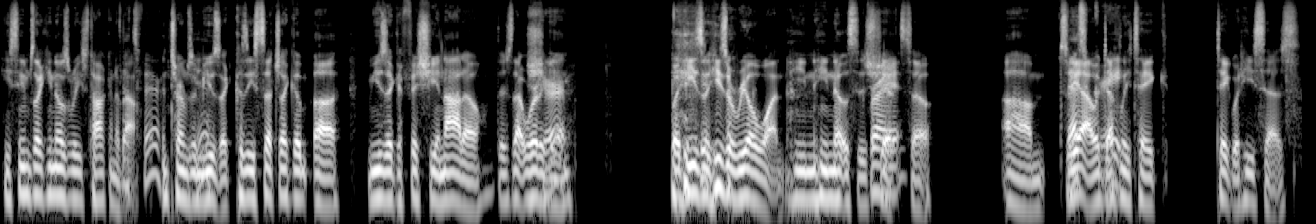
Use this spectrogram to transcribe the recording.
He seems like he knows what he's talking about in terms of Yeah. music because he's such like a uh, music aficionado. There's that word Sure. again. But he's a, he's a real one. He he knows his Right. shit. So, um, so That's yeah, I would great. definitely take take what he says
